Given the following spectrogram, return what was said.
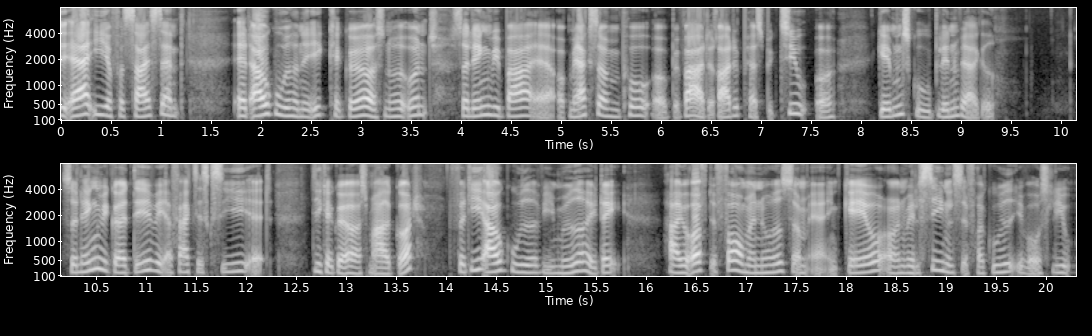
det er i og for sig sandt, at afguderne ikke kan gøre os noget ondt, så længe vi bare er opmærksomme på at bevare det rette perspektiv og gennemskue blindværket. Så længe vi gør det, vil jeg faktisk sige, at de kan gøre os meget godt, for de afguder, vi møder i dag, har jo ofte form af noget, som er en gave og en velsignelse fra Gud i vores liv.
